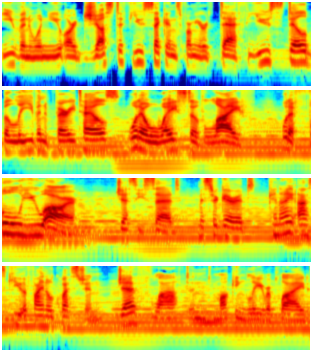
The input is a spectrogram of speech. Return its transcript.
Even when you are just a few seconds from your death, you still believe in fairy tales? What a waste of life! What a fool you are! Jesse said, Mr. Garrett, can I ask you a final question? Jeff laughed and mockingly replied,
